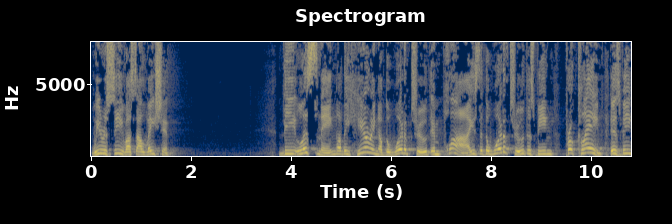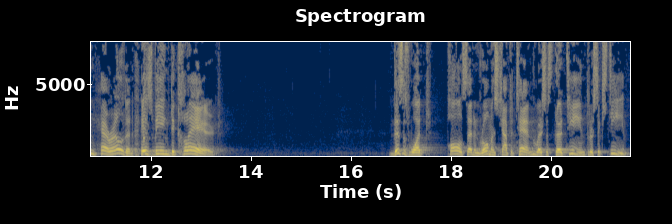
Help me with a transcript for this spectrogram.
we receive our salvation. The listening or the hearing of the word of truth implies that the word of truth is being proclaimed, is being heralded, is being declared. This is what Paul said in Romans chapter 10, verses 13 through 16.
